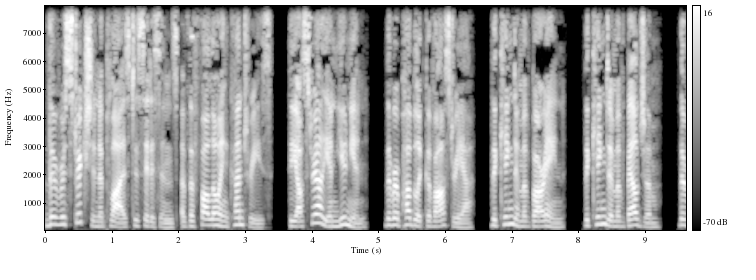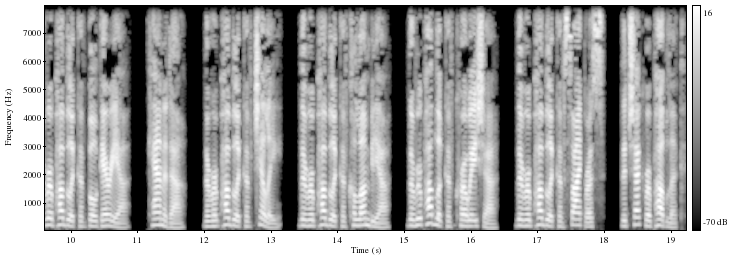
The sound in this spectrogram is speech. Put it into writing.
The restriction applies to citizens of the following countries, the Australian Union, the Republic of Austria, the Kingdom of Bahrain, the Kingdom of Belgium, the Republic of Bulgaria, Canada, the Republic of Chile, the Republic of Colombia, the Republic of Croatia, the Republic of Cyprus, the Czech Republic,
